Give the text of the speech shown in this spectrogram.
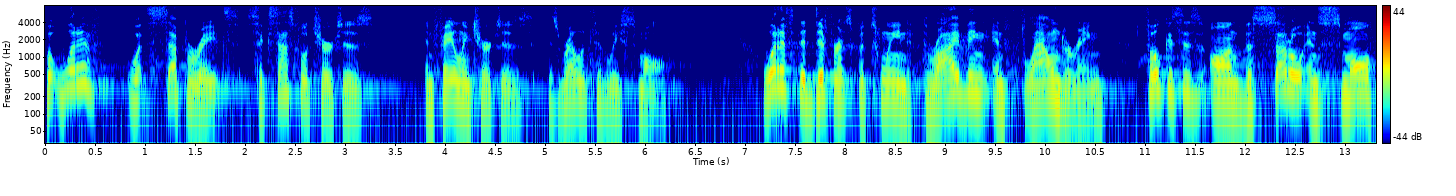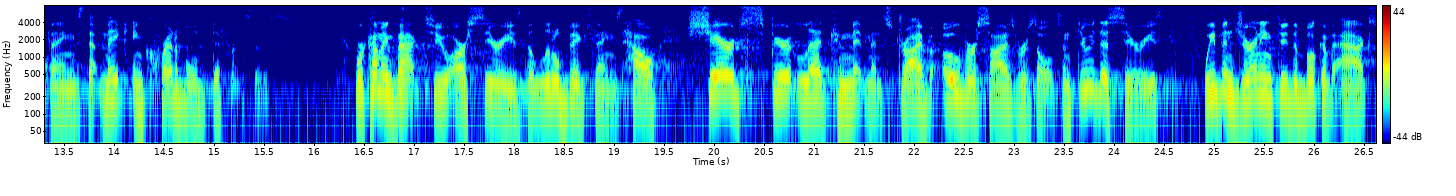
But what if what separates successful churches and failing churches is relatively small? What if the difference between thriving and floundering focuses on the subtle and small things that make incredible differences. We're coming back to our series, The Little Big Things, how shared spirit led commitments drive oversized results. And through this series, we've been journeying through the book of Acts,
